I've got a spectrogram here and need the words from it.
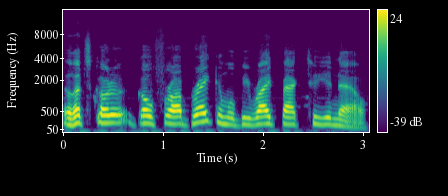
Now let's go to go for our break, and we'll be right back to you now.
